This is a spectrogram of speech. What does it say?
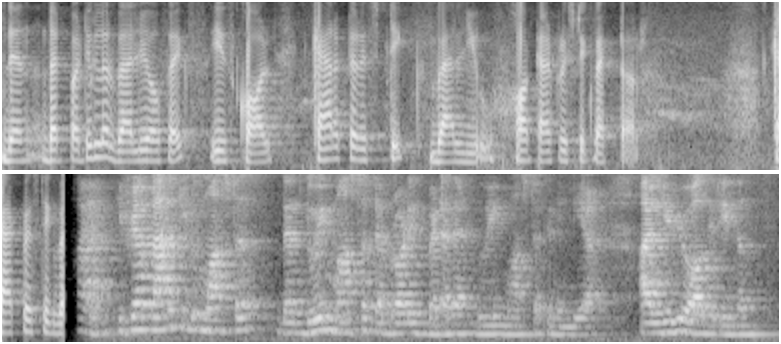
then that particular value of x is called characteristic value or characteristic vector characteristic Hi, if you are planning to do masters, then doing masters abroad is better than doing masters in India. I'll give you all the reasons.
